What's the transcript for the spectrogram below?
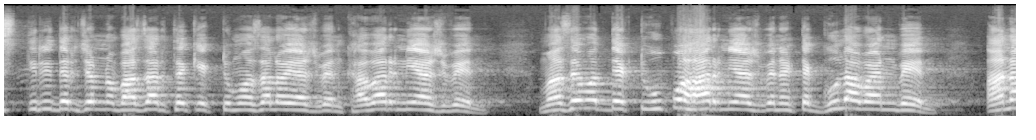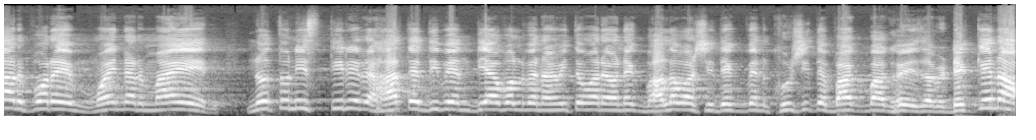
স্ত্রীদের জন্য বাজার থেকে একটু মজা লয়ে আসবেন, খাবার নিয়ে আসবেন, মাঝে মধ্যে একটু উপহার নিয়ে আসবেন, একটা গুলাব আনবেন আনার পরে ময়নার মায়ের নতুন স্ত্রীর হাতে দিবেন, দিয়া বলবেন, আমি তোমারে অনেক ভালোবাসি, দেখবেন খুশিতে বাঘ বাঘ হয়ে যাবে। ডেকে না?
